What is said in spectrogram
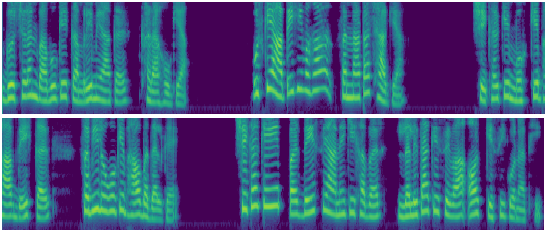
गुरचरण बाबू के कमरे में आकर खड़ा हो गया। उसके आते ही वहाँ सन्नाटा छा गया। शेखर के मुख के भाव देखकर सभी लोगों के भाव बदल गए। शेखर के परदेश से आने की खबर ललिता के सिवा और किसी को न थी।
